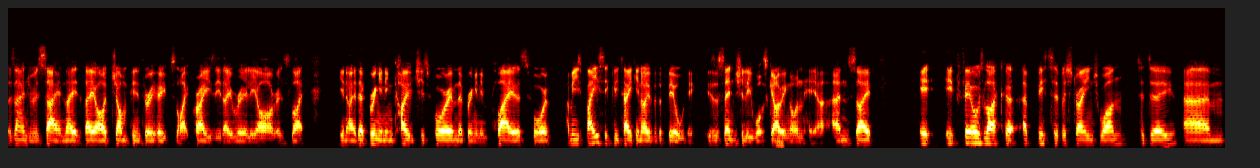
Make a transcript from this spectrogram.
As Andrew was saying, they they are jumping through hoops like crazy. They really are. It's like you know they're bringing in coaches for him they're bringing in players for him i mean he's basically taking over the building is essentially what's going on here and so it it feels like a, a bit of a strange one to do, um,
